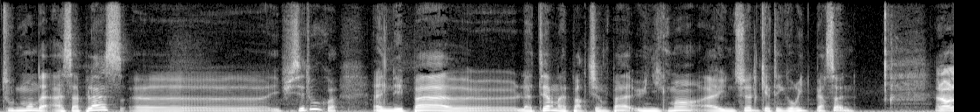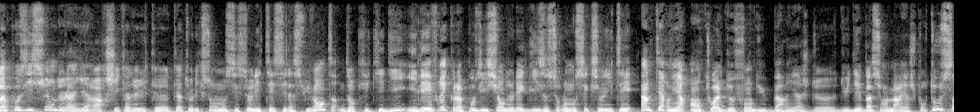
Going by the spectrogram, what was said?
tout le monde a sa place, euh, et puis c'est tout quoi. Elle n'est pas, euh, la Terre n'appartient pas uniquement à une seule catégorie de personnes. Alors la position de la hiérarchie catholique, euh, catholique sur l'homosexualité, c'est la suivante, donc qui dit il est vrai que la position de l'Église sur l'homosexualité intervient en toile de fond du mariage de- du débat sur le mariage pour tous.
